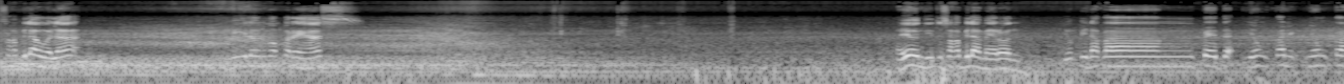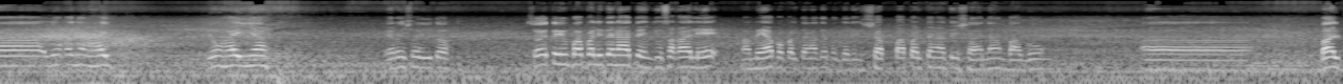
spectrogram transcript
dito sa kabila wala. May ilaw naman parehas. Ayun, dito sa kabila meron. Yung pinakang ped yung kan yung ka yung kanyang height. Yung high niya. Meron siya rito. So ito yung papalitan natin kung sakali, mamaya papalitan natin pagdating sa shop, papalitan natin siya ng bagong ah, bulb.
